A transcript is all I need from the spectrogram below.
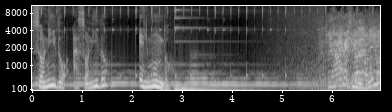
Sonido a sonido, el mundo. ¿Qué hago sin el mundo?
